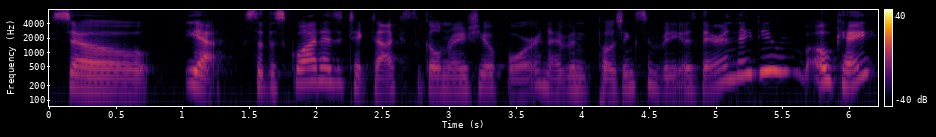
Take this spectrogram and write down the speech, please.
so yeah, so the squad has a TikTok. It's the Golden Ratio Four, and I've been posting some videos there, and they do okay.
